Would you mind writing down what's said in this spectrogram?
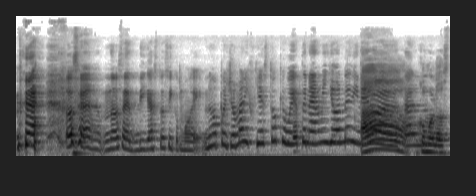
o sea, no sé, digas tú así como de, no, pues yo manifiesto que voy a tener millones de dinero. Ah, tal". como los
